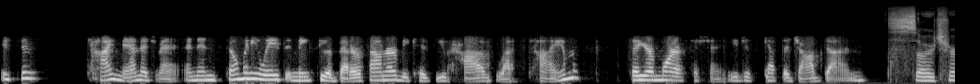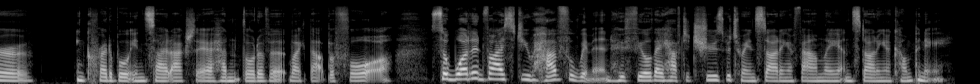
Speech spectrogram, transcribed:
It's just time management. And in so many ways, it makes you a better founder because you have less time. So you're more efficient. You just get the job done. So true. Incredible insight, actually. I hadn't thought of it like that before. So, what advice do you have for women who feel they have to choose between starting a family and starting a company?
